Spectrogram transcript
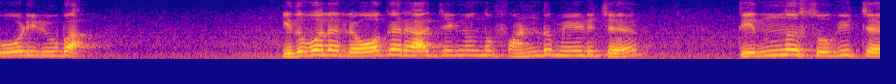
കോടി രൂപ. ഇതുപോലെ ലോക രാജ്യങ്ങളിൽ നിന്ന് ഫണ്ട് മേടിച്ച് തിന്ന് സുഖിച്ച്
